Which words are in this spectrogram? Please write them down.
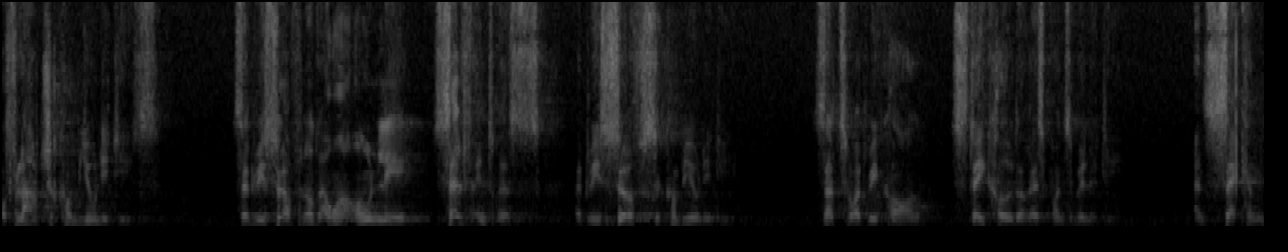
of larger communities, that we serve not our only self-interests, but we serve the community. That's what we call stakeholder responsibility and second,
